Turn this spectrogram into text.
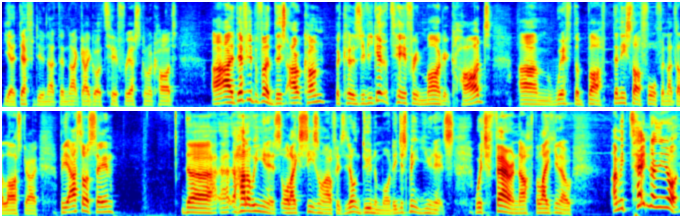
Yeah, definitely doing that. Then that guy got a tier 3 Escanor card. Uh, I definitely prefer this outcome, because if you get the tier 3 Margaret card um, with the buff, then you start forfeiting like the last guy. But yeah, as I was saying, the Halloween units or like seasonal outfits, they don't do no more. They just make units, which fair enough. But like, you know, I mean, technically, you know,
